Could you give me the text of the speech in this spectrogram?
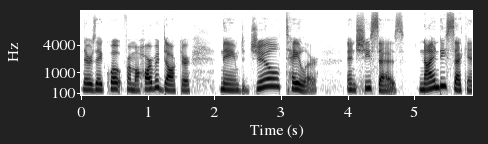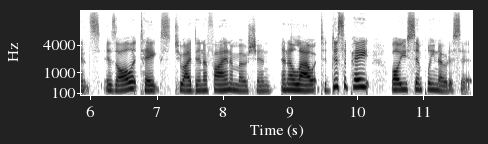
There's a quote from a Harvard doctor named Jill Taylor, and she says, 90 seconds is all it takes to identify an emotion and allow it to dissipate while you simply notice it.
